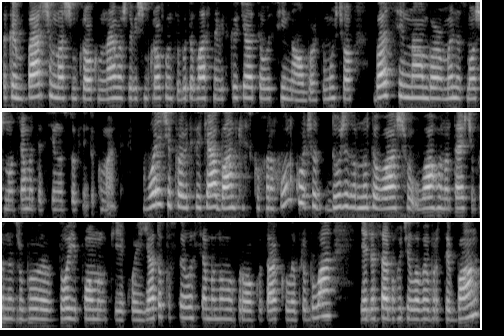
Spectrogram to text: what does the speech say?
таким першим нашим кроком, найважливішим кроком, це буде власне відкриття цього SIN number, тому що без SIN number ми не зможемо отримати всі наступні документи. Говорячи про відкриття банківського рахунку, хочу дуже звернути вашу увагу на те, щоб ви не зробили тої помилки, якої я допустилася минулого року, так коли прибула. Я для себе хотіла вибрати банк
